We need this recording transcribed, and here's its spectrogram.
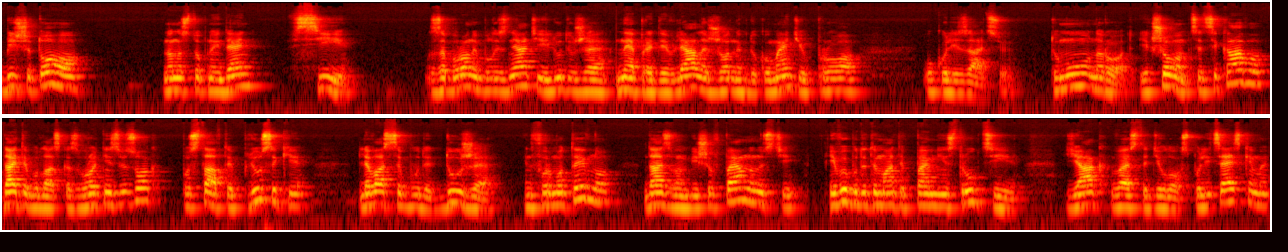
Більше того, на наступний день всі заборони були зняті, і люди вже не пред'являли жодних документів про уколізацію. Тому, народ, якщо вам це цікаво, дайте, будь ласка, зворотній зв'язок, поставте плюсики. Для вас це буде дуже інформативно, дасть вам більше впевненості, і ви будете мати певні інструкції, як вести діалог з поліцейськими,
